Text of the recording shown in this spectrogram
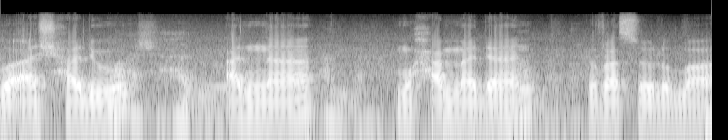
وأشهد أن محمدا رسول الله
